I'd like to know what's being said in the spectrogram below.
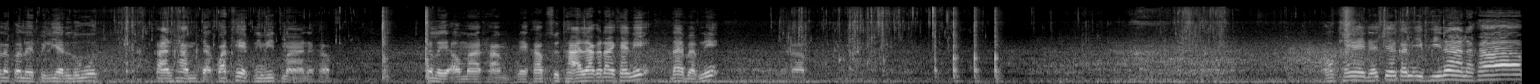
เราก็เลยไปเรียนรู้การทำจากวัดเทพนิมิตมานะครับ ก็เลยเอามาทำเนี่ยครับ สุดท้ายแล้วก็ได้แค่นี้ได้แบบนี้ครับ โอเค เดี๋ยวเจอกันอีพีหน้านะครับ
